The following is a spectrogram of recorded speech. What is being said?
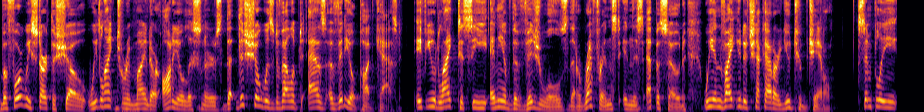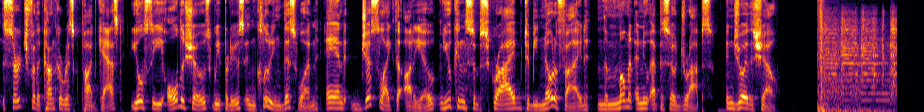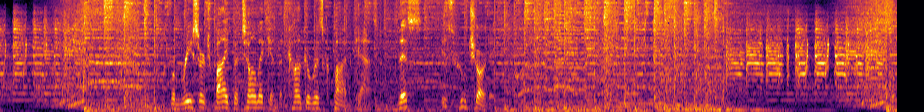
Before we start the show, we'd like to remind our audio listeners that this show was developed as a video podcast. If you'd like to see any of the visuals that are referenced in this episode, we invite you to check out our YouTube channel. Simply search for the Conquer Risk podcast. You'll see all the shows we produce, including this one. And just like the audio, you can subscribe to be notified the moment a new episode drops. Enjoy the show. From Research by Potomac and the Conquer Risk podcast, this is Who Charted.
